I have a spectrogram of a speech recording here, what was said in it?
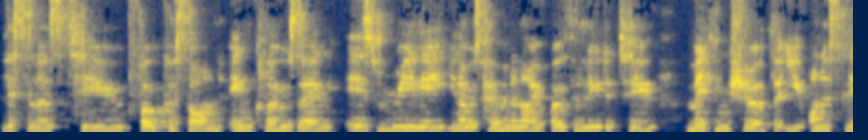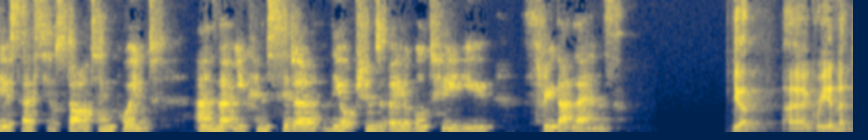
listeners to focus on in closing is really, you know, as Hermann and I have both alluded to, making sure that you honestly assess your starting point and that you consider the options available to you through that lens. Yeah, I agree. And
